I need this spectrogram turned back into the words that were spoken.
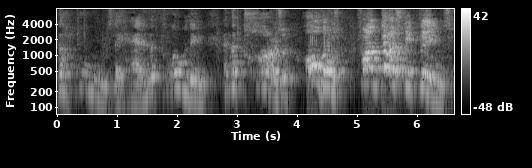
the homes they had, and the clothing, and the cars, and all those fantastic things.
